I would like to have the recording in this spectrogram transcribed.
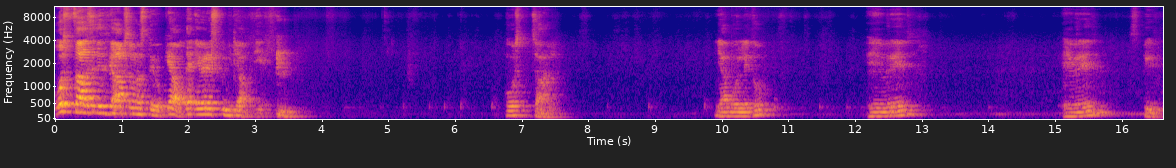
उस चाल से जैसे आप समझते हो, क्या होता है? एवरेज स्पीड क्या होती है। उस साल या बोले तो? Average average speed.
